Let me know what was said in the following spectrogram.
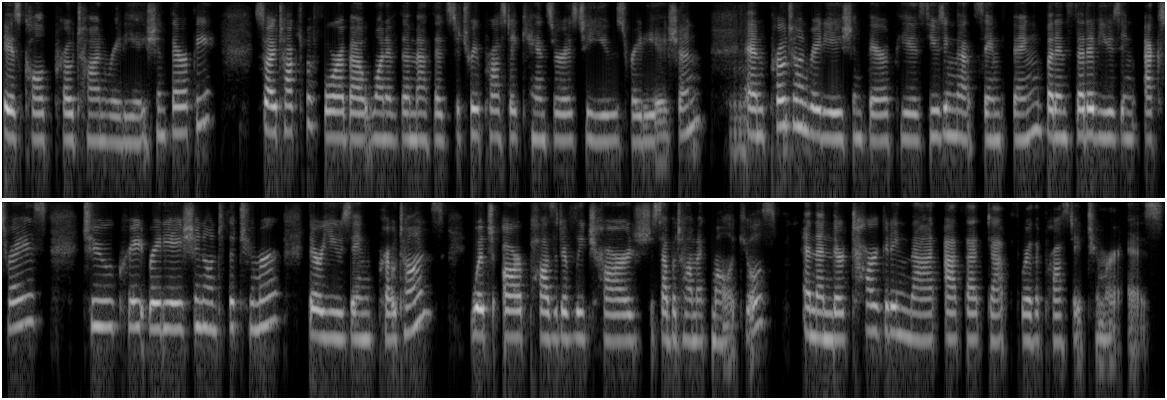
is called proton radiation therapy. So I talked before about one of the methods to treat prostate cancer is to use radiation. And proton radiation therapy is using that same thing, but instead of using X rays to create radiation onto the tumor, they're using protons, which are positively charged subatomic molecules. And then they're targeting that at that depth where the prostate tumor is.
